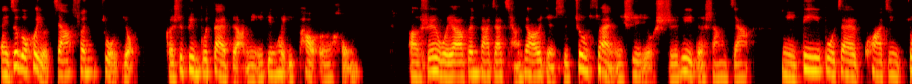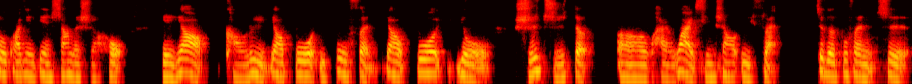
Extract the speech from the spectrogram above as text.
哎，这个会有加分作用，可是并不代表你一定会一炮而红啊，所以我要跟大家强调一点是，就算你是有实力的商家，你第一步在跨境做跨境电商的时候，也要考虑要拨一部分，要拨有实质的。呃，海外行销预算这个部分是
